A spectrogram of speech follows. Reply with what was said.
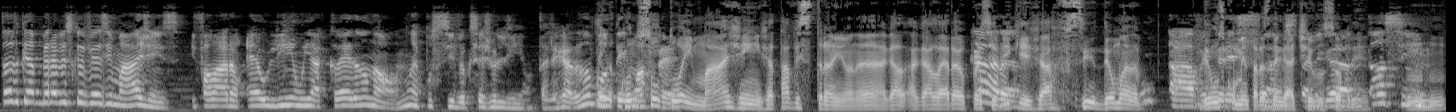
Tanto que a primeira vez que eu vi as imagens e falaram é o Leon e a Claire, não, não, não é possível que seja o Leon, tá ligado? Eu não botei Quando uma soltou fé. a imagem, já tava estranho, né? A, ga- a galera, eu percebi Cara, que já se deu uma. Deu uns comentários tá negativos ligado? sobre- Então, assim, Uhum.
